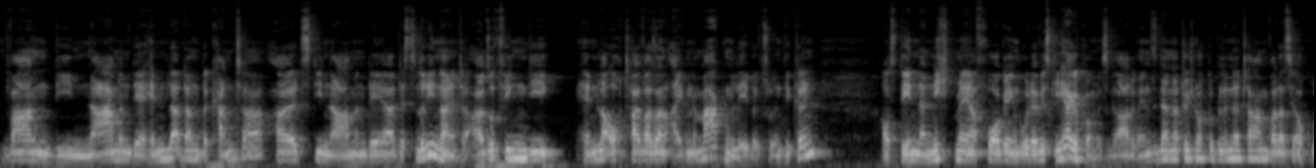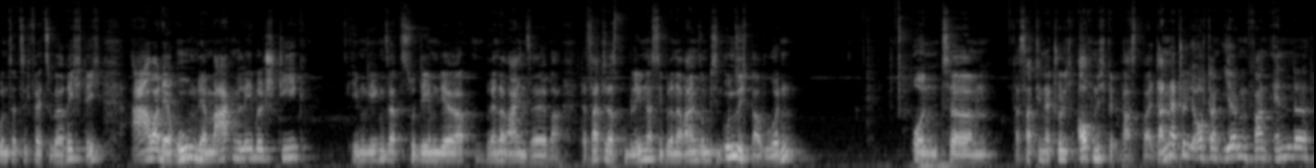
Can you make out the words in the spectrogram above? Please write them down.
waren die Namen der Händler dann bekannter als die Namen der Destillerien dahinter. Also fingen die Händler auch teilweise ein eigenes Markenlabel zu entwickeln aus denen dann nicht mehr hervorging, wo der Whisky hergekommen ist. Gerade wenn sie dann natürlich noch geblendet haben, war das ja auch grundsätzlich vielleicht sogar richtig. Aber der Ruhm der Markenlabel stieg im Gegensatz zu dem der Brennereien selber. Das hatte das Problem, dass die Brennereien so ein bisschen unsichtbar wurden. Und ähm, das hat die natürlich auch nicht gepasst, weil dann natürlich auch dann irgendwann Ende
